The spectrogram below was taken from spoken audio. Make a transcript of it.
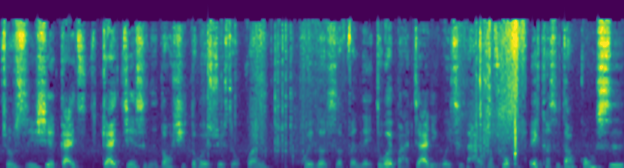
就是一些该该节省的东西都会随手关。会垃圾分类，都会把家里维持的还不错。哎，可是到公司，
